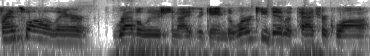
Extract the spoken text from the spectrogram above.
Francois Allaire revolutionized the game. The work he did with Patrick Roy,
